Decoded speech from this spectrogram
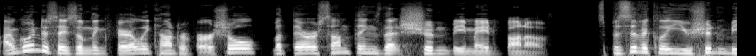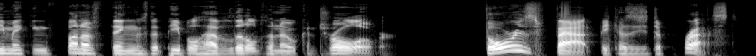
I'm going to say something fairly controversial, but there are some things that shouldn't be made fun of. Specifically, you shouldn't be making fun of things that people have little to no control over. Thor is fat because he's depressed,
